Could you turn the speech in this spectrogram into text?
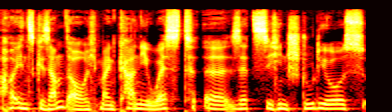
aber insgesamt auch. Ich meine, Kanye West äh, setzt sich in Studios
